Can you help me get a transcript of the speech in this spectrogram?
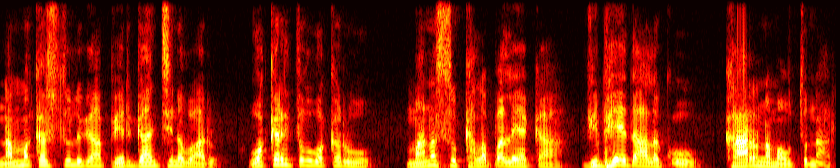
నమ్మకస్తులుగా పేర్గాంచిన వారు ఒకరితో ఒకరు మనస్సు కలపలేక విభేదాలకు కారణమవుతున్నారు.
